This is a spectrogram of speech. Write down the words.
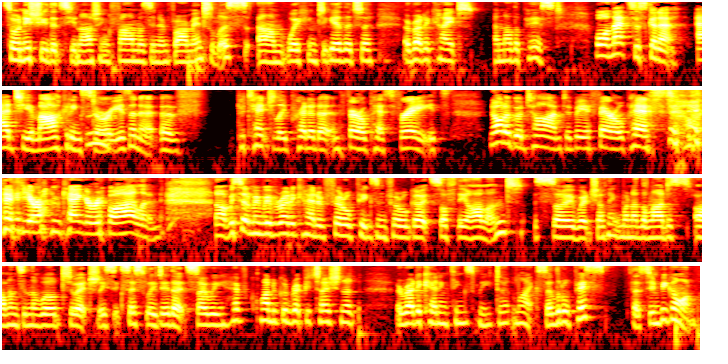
So an issue that's uniting farmers and environmentalists um, working together to eradicate another pest. Well, and that's just going to add to your marketing story, mm. isn't it? Of potentially predator and feral pest free. It's not a good time to be a feral pest if you're on Kangaroo Island. Uh, we certainly we've eradicated feral pigs and feral goats off the island, so which I think one of the largest islands in the world to actually successfully do that. So we have quite a good reputation at eradicating things we don't like. So little pests, they'll soon be gone.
